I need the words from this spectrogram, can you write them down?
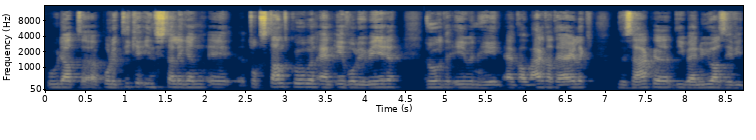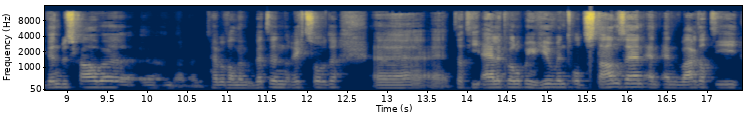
hoe dat uh, politieke instellingen tot stand komen en evolueren door de eeuwen heen. En van waar dat eigenlijk de zaken die wij nu als evident beschouwen, het hebben van een wetten, rechtsorde, dat die eigenlijk wel op een gegeven moment ontstaan zijn en, en waar dat die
